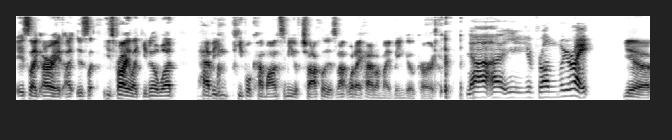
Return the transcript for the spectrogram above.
it's like all right. It's like, he's probably like you know what having people come on to me with chocolate is not what I had on my bingo card. nah, uh, you're probably right. Yeah.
